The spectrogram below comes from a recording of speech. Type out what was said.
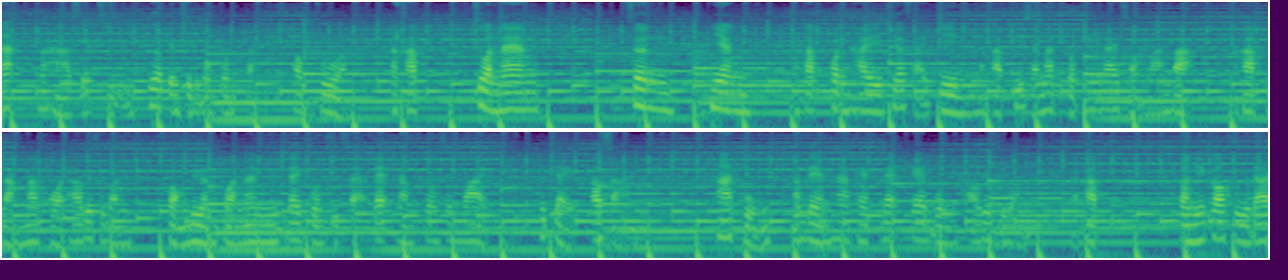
ณมหาเศรษฐีเพื่อเป็นสิริมงคลกับครอบครัวนะครับ ส่วนนางเซินเฮียงนะครับคนไทยเชื้อสายจีนนะครับที่สามารถปลดหนี้ได้ 2 ล้านบาท ครับหลังมาขอท้าวเวสสุวรรณ2เดือนก่อนหน้านี้ได้โกนศีรษะและนำเครื่องเส้นไหว้ชุดใหญ่ข้าวสาร5ถุงน้ำแดง5แพ็คและแก้บนท้าวเวสสุวรรณนะครับ ตอนนี้ก็คือได้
